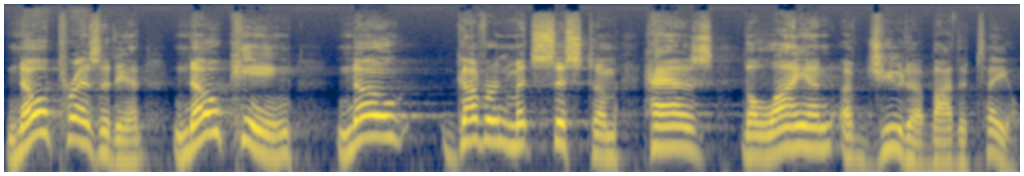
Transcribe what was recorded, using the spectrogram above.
no president, no king, no government system has the lion of Judah by the tail.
